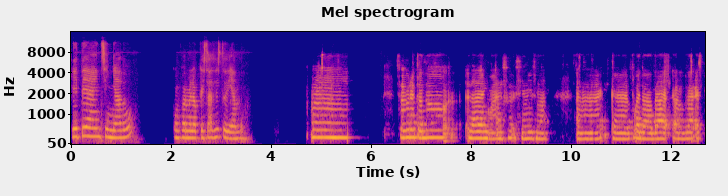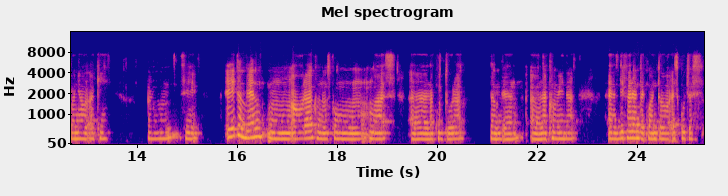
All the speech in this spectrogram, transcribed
¿Qué te ha enseñado conforme lo que estás estudiando? Mm, sobre todo la lengua en sí misma, ah, que puedo hablar, español aquí. Mm, sí. Y también mm, ahora conozco más ah, la cultura, también ah, la comida. Es diferente cuando escuchas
